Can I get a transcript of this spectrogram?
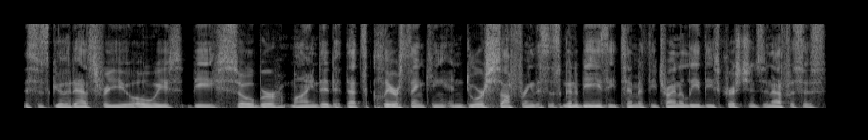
This is good. As for you, always be sober minded. That's clear thinking. Endure suffering. This isn't going to be easy, Timothy, trying to lead these Christians in Ephesus.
